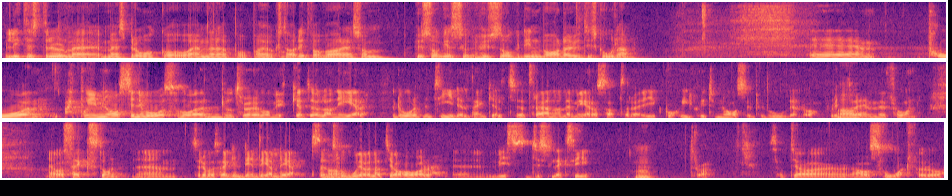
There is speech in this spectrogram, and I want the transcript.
lite strul med, med språk och, och ämnena på, på högstadiet, vad var det som, hur, såg, hur såg din vardag ut i skolan? Eh, på, på gymnasienivå så var, då tror jag det var mycket att jag la ner för dåligt med tid helt enkelt. Så jag tränade mer och satt där. Jag gick på skidskyttegymnasiet i Boden då, flyttade ja. hemifrån när jag var 16. Eh, så det var säkert en del det. Sen ja. tror jag väl att jag har eh, viss dyslexi. Mm. Tror jag. Så att jag, jag har svårt för att,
